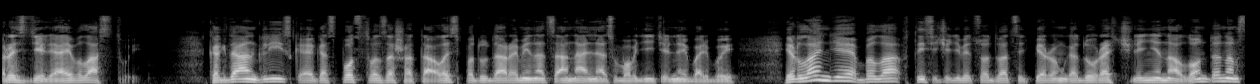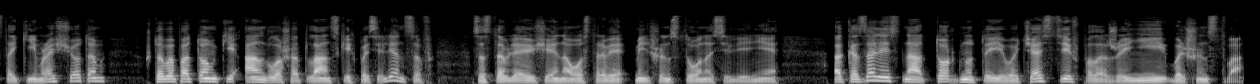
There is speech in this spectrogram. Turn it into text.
«разделяй, властвуй». Когда английское господство зашаталось под ударами национально-освободительной борьбы, Ирландия была в 1921 году расчленена Лондоном с таким расчетом, чтобы потомки англо-шотландских поселенцев, составляющие на острове меньшинство населения, оказались на отторгнутой его части в положении большинства.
